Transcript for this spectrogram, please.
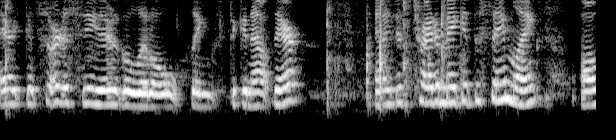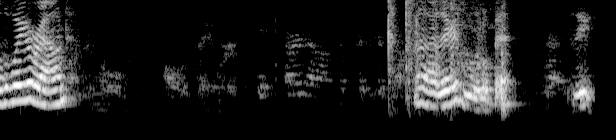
There you can sort of see there's a little thing sticking out there. And I just try to make it the same length all the way around. Ah, there's a little bit. See?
